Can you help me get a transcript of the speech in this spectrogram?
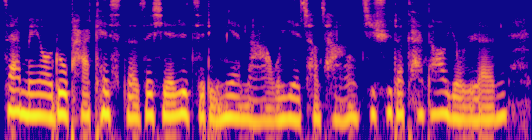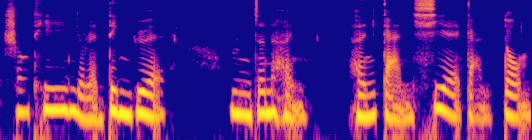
在没有录 Podcast 的这些日子里面呢、我也常常继续的看到有人收听，有人订阅，嗯，真的很很感谢、感动，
